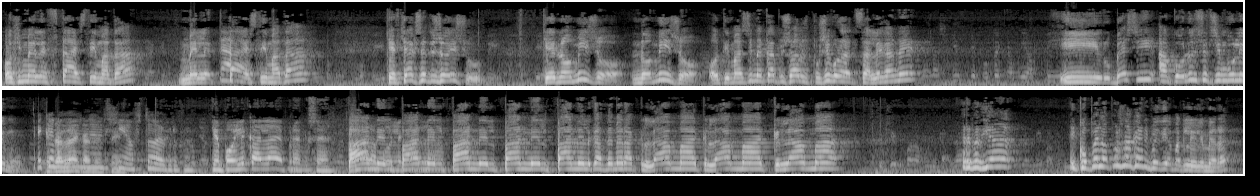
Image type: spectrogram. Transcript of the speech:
Όχι με λεφτά αισθήματα. Με λεπτά αισθήματα. Και φτιάξε τη ζωή σου. Και νομίζω, νομίζω ότι μαζί με κάποιους άλλους που σίγουρα θα τη τα λέγανε, η Ρουμπέση ακολούθησε τη συμβουλή μου. Έκανε καλά μια νέα έκανες, έτσι. αρχή, αυτό έπρεπε. Και πολύ καλά έπραξε. Πάρα Πάνελ, πολύ πάνελ, καλά. πάνελ, πάνελ, πάνελ κάθε μέρα. Κλάμα, κλάμα, κλάμα. Ρε παιδιά, η κοπέλα πώς να κάνει παιδιά άμα κλαίει όλη μέρα;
